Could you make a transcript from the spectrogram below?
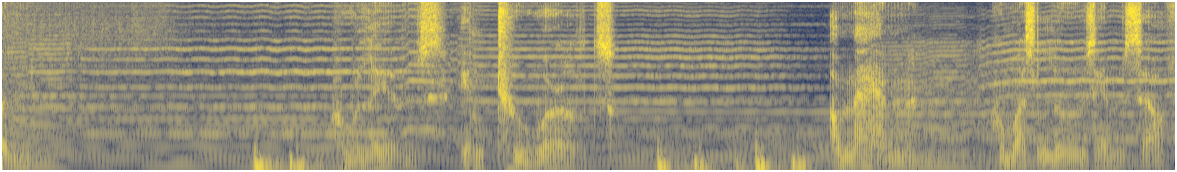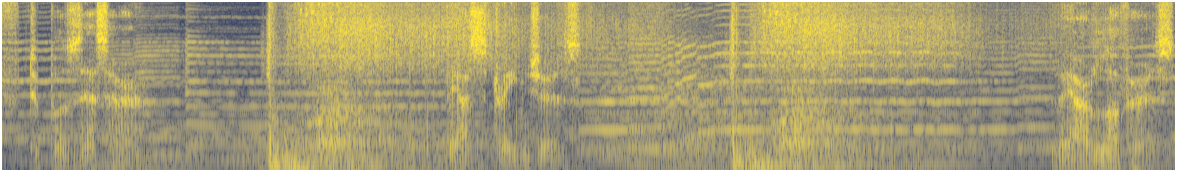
a woman who lives in two worlds. A man who must lose himself to possess her. They are strangers. They are lovers.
